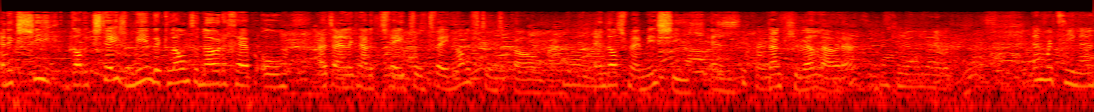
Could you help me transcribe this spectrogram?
En ik zie dat ik steeds minder klanten nodig heb om uiteindelijk naar de 2 ton, 2,5 ton te komen. En dat is mijn missie. En dankjewel Laura. Dankjewel, jij ook. En Martine.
